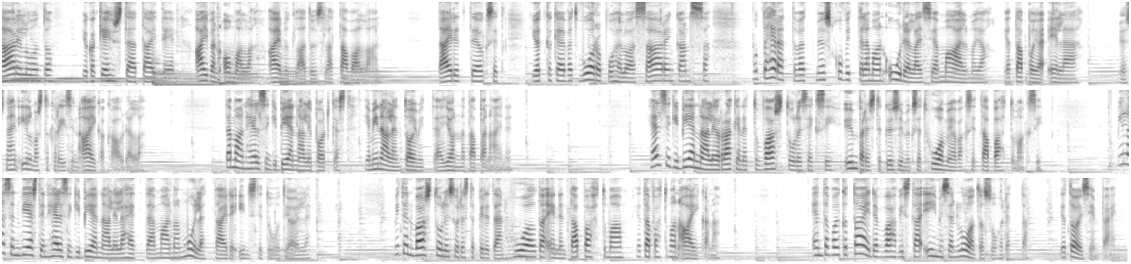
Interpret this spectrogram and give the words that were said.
Saariluonto, joka kehystää taiteen aivan omalla ainutlaatuisella tavallaan. Taideteokset, jotka käyvät vuoropuhelua saaren kanssa, mutta herättävät myös kuvittelemaan uudenlaisia maailmoja ja tapoja elää, myös näin ilmastokriisin aikakaudella. Tämä on Helsinki Biennaali podcast ja minä olen toimittaja Jonna Tapanainen. Helsinki Biennaali on rakennettu vastuulliseksi ympäristökysymykset huomioivaksi tapahtumaksi – Millaisen viestin Helsinki Biennaali lähettää maailman muille taideinstituutioille? Miten vastuullisuudesta pidetään huolta ennen tapahtumaa ja tapahtuman aikana? Entä voiko taide vahvistaa ihmisen luontosuhdetta ja toisinpäin?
